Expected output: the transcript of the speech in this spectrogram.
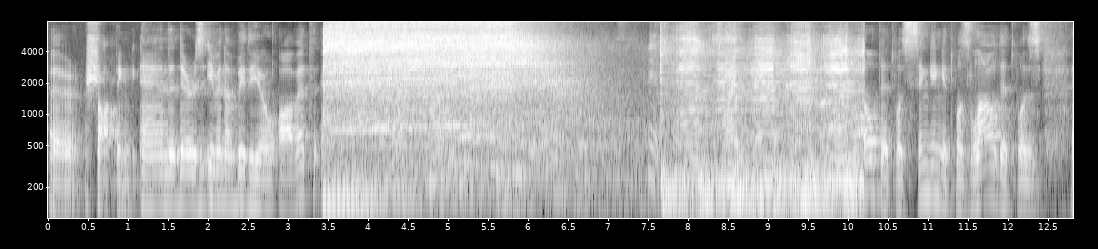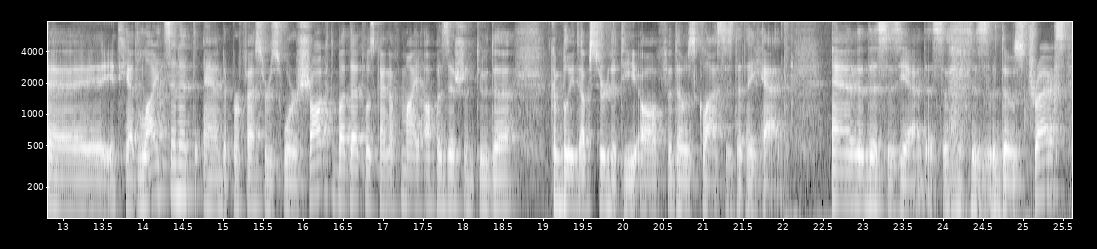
uh, shopping. And there's even a video of it it was singing, it was loud, it was uh, it had lights in it, and the professors were shocked. But that was kind of my opposition to the complete absurdity of those classes that I had. And this is yeah this is those tracks.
